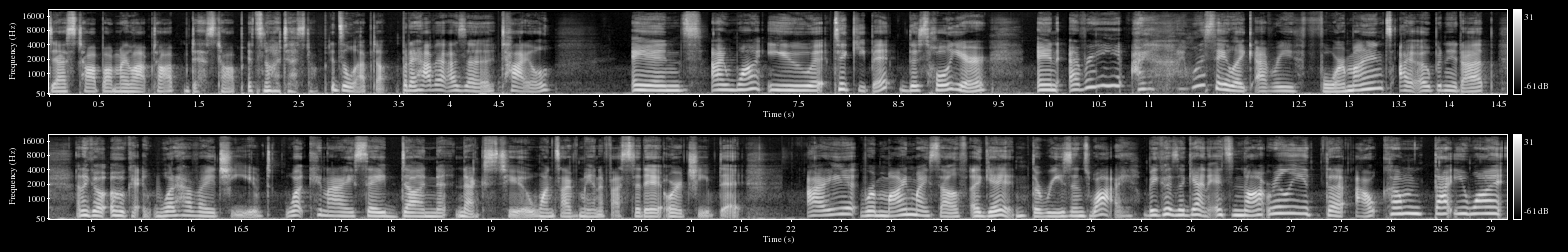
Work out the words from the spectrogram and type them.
desktop, on my laptop. Desktop. It's not a desktop, it's a laptop, but I have it as a tile. And I want you to keep it this whole year And every, I, I want to say like every four months, I open it up and I go, okay, what have I achieved? What can I say done next to once I've manifested it or achieved it? I remind myself again the reasons why. Because again, it's not really the outcome that you want,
